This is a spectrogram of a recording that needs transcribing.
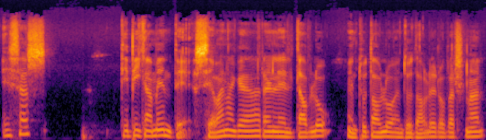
esas típicamente se van a quedar en el tabló, en tu tabló, en tu tablero personal,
